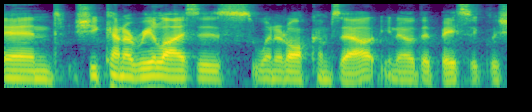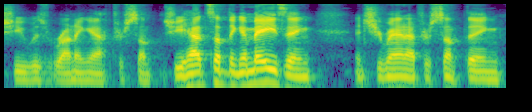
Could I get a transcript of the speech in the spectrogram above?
and she kind of realizes when it all comes out, you know, that basically she was running after something. She had something amazing, and she ran after something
